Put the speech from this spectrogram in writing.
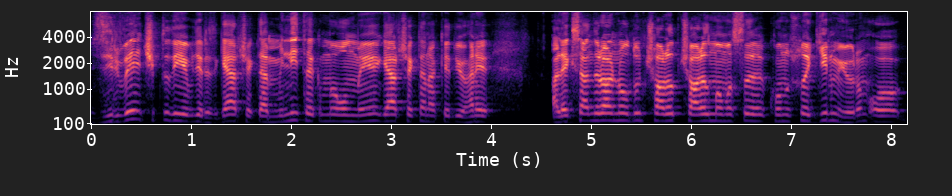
zirveye çıktı diyebiliriz. Gerçekten milli takımda olmayı gerçekten hak ediyor. Hani Alexander Arnold'un çağrılıp çağrılmaması konusuna girmiyorum. O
